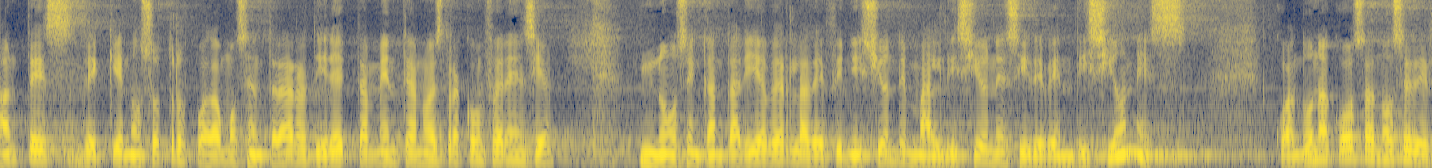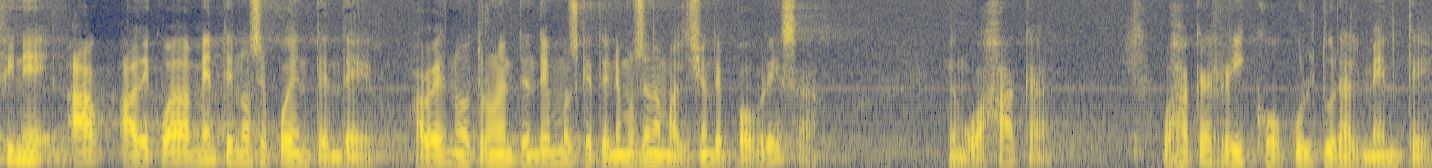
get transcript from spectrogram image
Antes de que nosotros podamos entrar directamente a nuestra conferencia, nos encantaría ver la definición de maldiciones y de bendiciones. Cuando una cosa no se define adecuadamente no se puede entender. A veces nosotros no entendemos que tenemos una maldición de pobreza en Oaxaca. Oaxaca es rico culturalmente,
